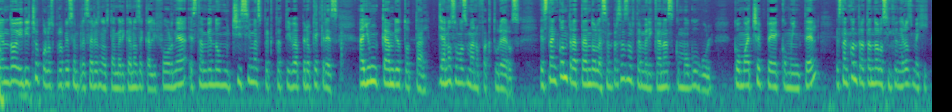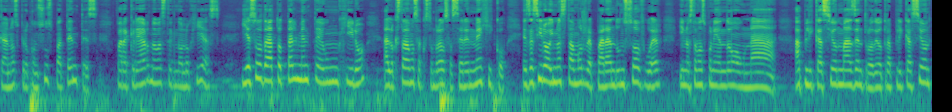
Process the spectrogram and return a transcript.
convirtiendo, y dicho por los propios empresarios norteamericanos de California, están viendo muchísima expectativa, pero ¿qué crees? Hay un cambio total. Ya no somos manufactureros. Están contratando las empresas norteamericanas como Google, como HP, como Intel, están contratando a los ingenieros mexicanos, pero con sus patentes, para crear nuevas tecnologías. Y eso da totalmente un giro a lo que estábamos acostumbrados a hacer en México. Es decir, hoy no estamos reparando un software y no estamos poniendo una aplicación más dentro de otra aplicación.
